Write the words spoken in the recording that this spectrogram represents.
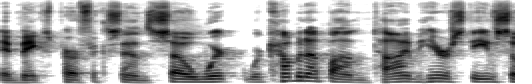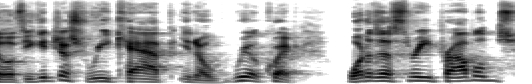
It makes perfect sense. So we're we're coming up on time here, Steve. So if you could just recap, you know, real quick, what are the three problems?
